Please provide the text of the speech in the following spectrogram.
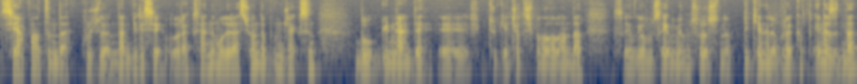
Siyah Bant'ın da kurucularından birisi olarak sen de moderasyonda bulunacaksın bu günlerde e, Türkiye çatışmalı alandan sayılıyor mu sayılmıyor mu sorusunu bir kenara bırakıp en azından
